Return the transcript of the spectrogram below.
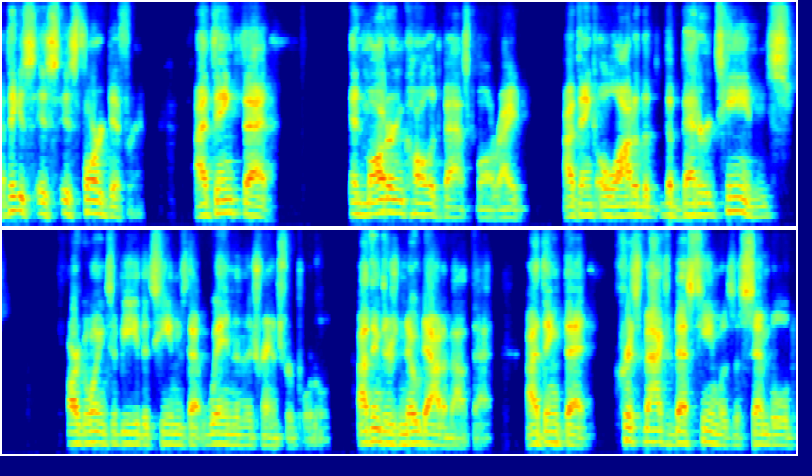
I think is is, is far different. I think that in modern college basketball, right? I think a lot of the, the better teams are going to be the teams that win in the transfer portal. I think there's no doubt about that. I think that Chris Mack's best team was assembled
